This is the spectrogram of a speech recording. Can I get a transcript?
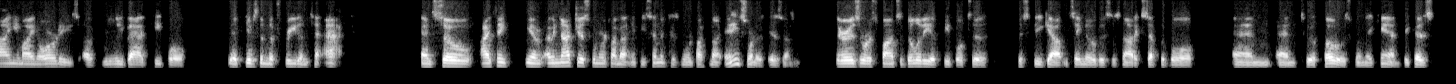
tiny minorities of really bad people that gives them the freedom to act. And so I think, you know, I mean, not just when we're talking about anti-Semitism, when we're talking about any sort of ism, there is a responsibility of people to to speak out and say, no, this is not acceptable, and and to oppose when they can, because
